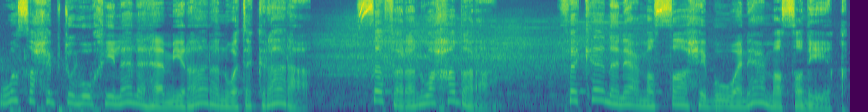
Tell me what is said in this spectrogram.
وصحبته خلالها مرارا وتكرارا سفرا وحضرا. فكان نعم الصاحب ونعم الصديق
